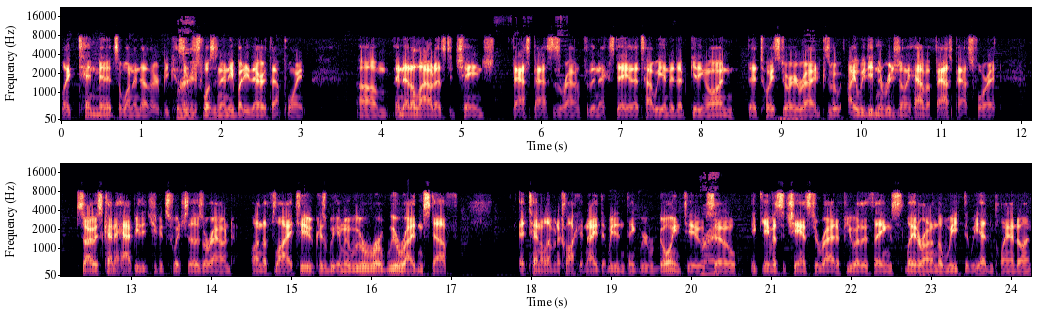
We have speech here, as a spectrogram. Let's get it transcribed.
like ten minutes of one another because right. there just wasn't anybody there at that point. Um, and that allowed us to change fast passes around for the next day. That's how we ended up getting on that Toy Story ride because we didn't originally have a fast pass for it. So I was kind of happy that you could switch those around on the fly too, because we, I mean, we were we were riding stuff at 10, 11 o'clock at night that we didn't think we were going to. Right. So it gave us a chance to ride a few other things later on in the week that we hadn't planned on.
